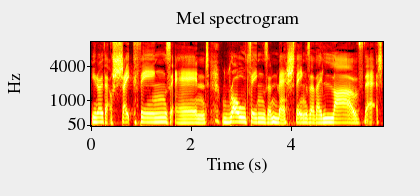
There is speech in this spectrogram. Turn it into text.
you know, they'll shake things and roll things and mash things. They love that.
